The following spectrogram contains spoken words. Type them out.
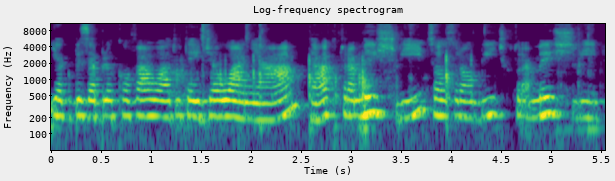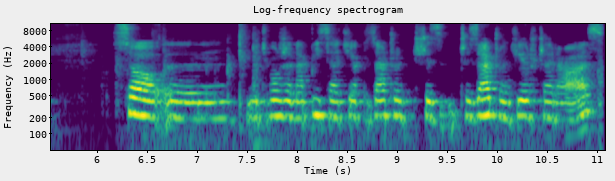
jakby zablokowała tutaj działania, tak, która myśli, co zrobić, która myśli, co być może napisać, jak zacząć, czy, czy zacząć jeszcze raz,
